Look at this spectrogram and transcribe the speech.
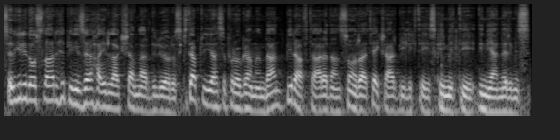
Sevgili dostlar hepinize hayırlı akşamlar diliyoruz. Kitap Dünyası programından bir hafta aradan sonra tekrar birlikteyiz kıymetli dinleyenlerimiz.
